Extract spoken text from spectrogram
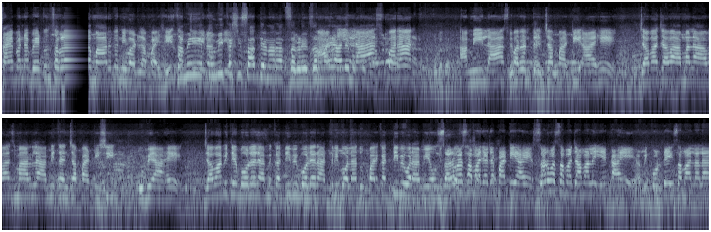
साहेबांना भेटून सगळं मार्ग निवडला पाहिजे. तुम्ही. कशी साथ देणार आहात सगळे? जर नाही आले आम्ही लास्ट पर्यंत आम्ही लास्ट पर्यंत त्यांच्या पाठी आहे. जेव्हा जेव्हा आम्हाला आवाज मारला आम्ही त्यांच्या पाठीशी उभे आहे. जेव्हा बी ते बोलले आम्ही कधी बी बोले रात्री बोला दुपारी कधी बी बोला आम्ही येऊन सर्व समाजाच्या. पाठी आहे. सर्व समाज आम्हाला एक आहे. आम्ही कोणत्याही समाजाला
